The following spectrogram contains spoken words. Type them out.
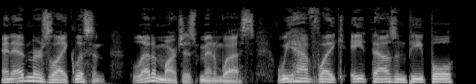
And Edmure's like, listen, let him march his men west. We have like 8,000 people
